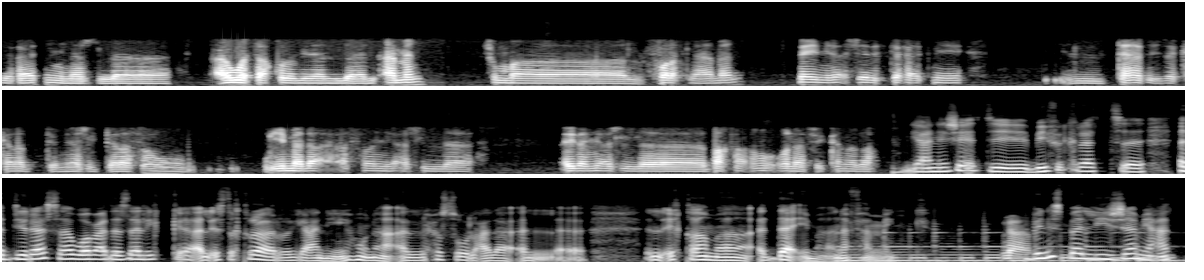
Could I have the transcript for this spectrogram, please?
دفعتني من أجل أول تقول من الأمن ثم فرص العمل اثنين من الأشياء التي دفعتني الذهاب إلى كندا من أجل الدراسة ولماذا أصلا من أجل أيضا من أجل البقاء هنا في كندا. يعني جئت بفكرة الدراسة وبعد ذلك الاستقرار يعني هنا الحصول على الإقامة الدائمة نفهم منك. نعم. بالنسبة لجامعة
